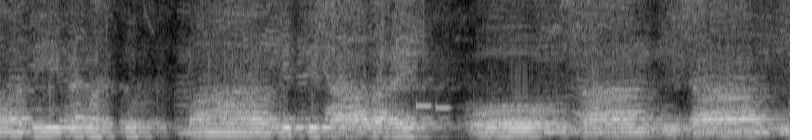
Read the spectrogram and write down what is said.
ತೇಜಸ್ವಿನಾವತೀತಮಸ್ತು ಮಾ ವಿದ್ವಿಷಾವಹೈ ಓಂ ಶಾಂತಿ ಶಾಂತಿ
